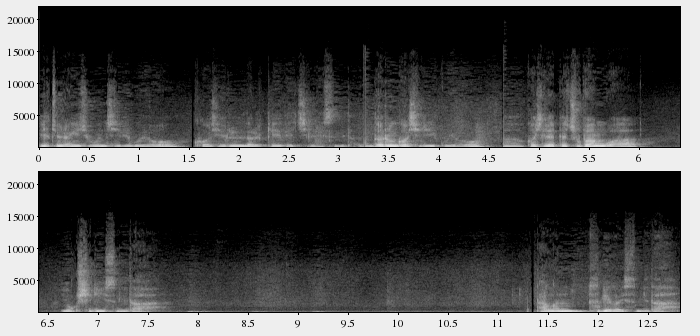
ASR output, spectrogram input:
일조량이 좋은 집이고요. 거실을 넓게 배치를 했습니다. 넓은 거실이 있고요. 어, 거실 옆에 주방과 욕실이 있습니다. 방은 두 개가 있습니다.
